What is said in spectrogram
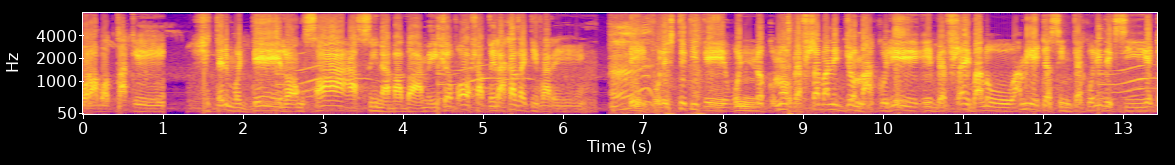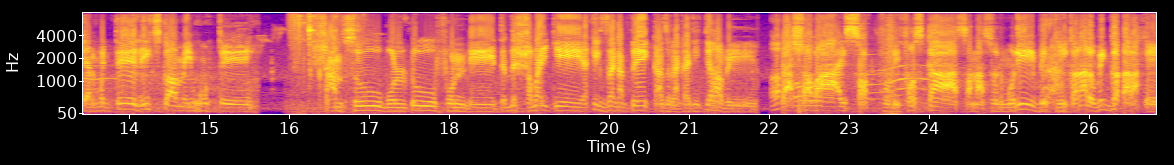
বরাবর থাকে। শীতের মধ্যে রং চা আর চীনা বাদাম এইসবও সাথে রাখা যাইতে পারে। এই পরিস্থিতিতে অন্য কোনো ব্যবসা বাণিজ্য না করে এই ব্যবসায় ভালো। আমি এটা চিন্তা করি দেখছি এটার মধ্যে রিস্ক কম এই মুহূর্তে। শামসু বল্টু ফন্ডি তাদের সবাইকে এক এক জায়গাতে কাজ লাগাই দিতে হবে। সবাই সটফুডি ফুচকা সানাসুর মুড়ি বিক্রি করার অভিজ্ঞতা রাখে।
